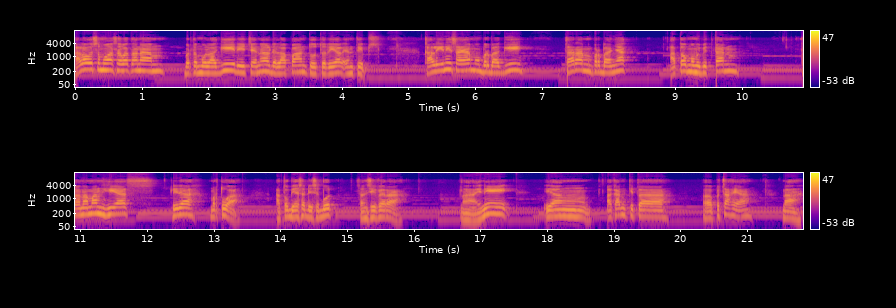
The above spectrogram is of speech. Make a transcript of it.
Halo semua sahabat tanam, bertemu lagi di channel 8 Tutorial and Tips. Kali ini saya mau berbagi cara memperbanyak atau membibitkan tanaman hias lidah mertua atau biasa disebut sansevieria. Nah, ini yang akan kita uh, pecah ya. Nah,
